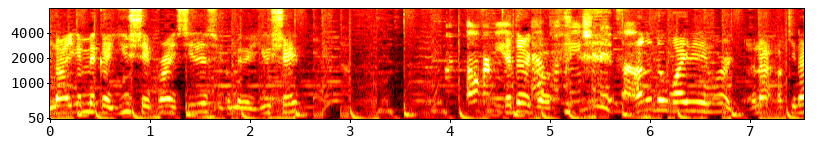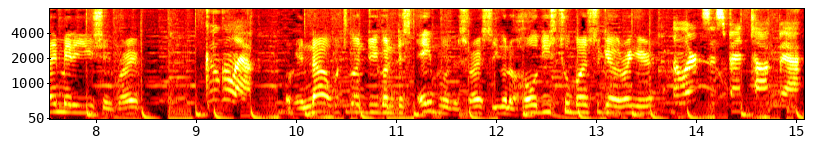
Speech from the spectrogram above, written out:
Now you can make a U shape, right? See this? You can make a U shape. Overview. Yeah, there you go. Application info. I don't know why it didn't work. okay, now you made a U shape, right? Google app. Okay, now what you're gonna do, you're gonna disable this, right? So you're gonna hold these two buttons together right here. Alert suspend talkback.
